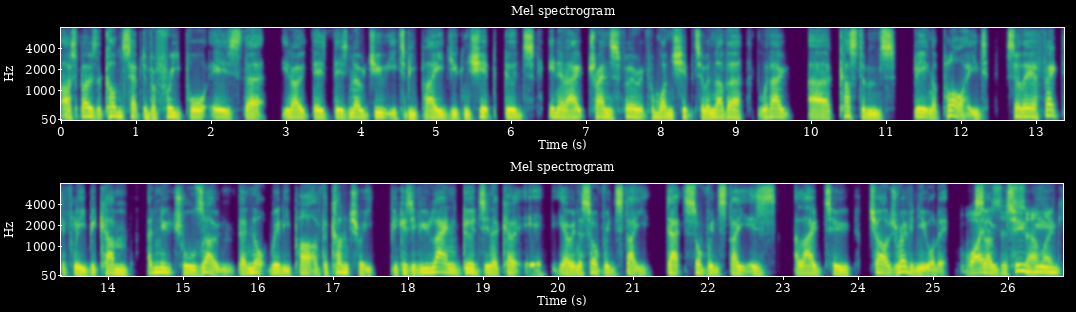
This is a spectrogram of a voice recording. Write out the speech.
I suppose the concept of a free port is that you know there's there's no duty to be paid. You can ship goods in and out, transfer it from one ship to another without uh, customs being applied. So they effectively become a neutral zone. They're not really part of the country because if you land goods in a you know in a sovereign state, that sovereign state is allowed to charge revenue on it. Why so does this sound new, like?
